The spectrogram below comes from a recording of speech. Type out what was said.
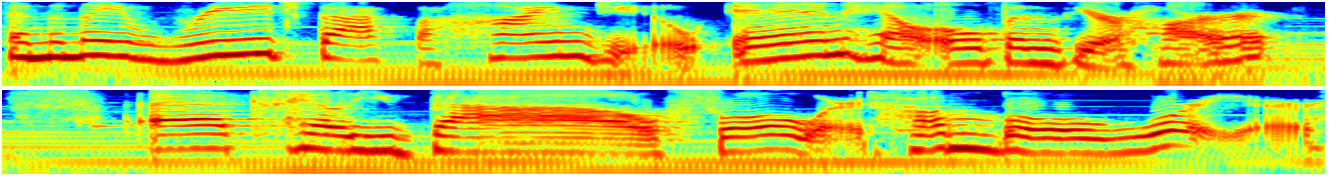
and then they reach back behind you. Inhale opens your heart. Exhale, you bow forward, humble warrior.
